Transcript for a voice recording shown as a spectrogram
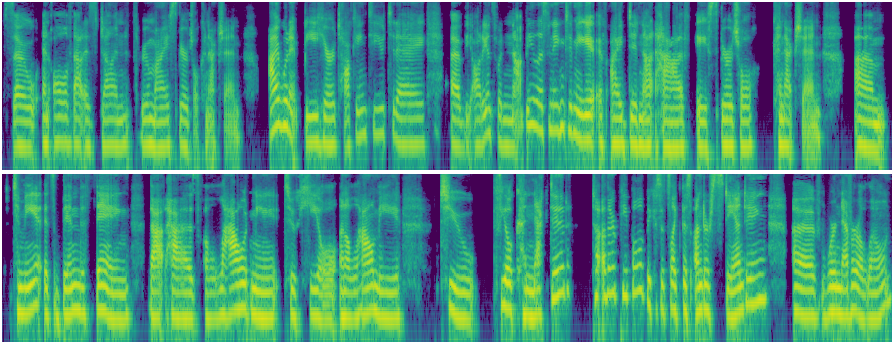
So, and all of that is done through my spiritual connection. I wouldn't be here talking to you today. Uh, the audience would not be listening to me if I did not have a spiritual connection. Um, to me, it's been the thing that has allowed me to heal and allow me to feel connected to other people because it's like this understanding of we're never alone.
